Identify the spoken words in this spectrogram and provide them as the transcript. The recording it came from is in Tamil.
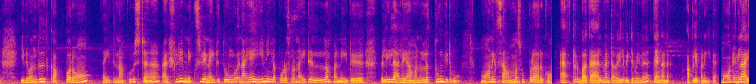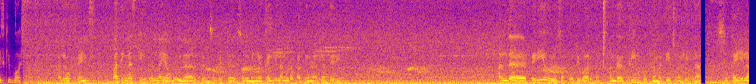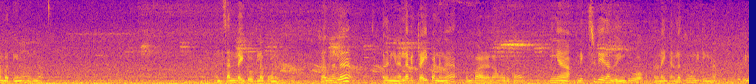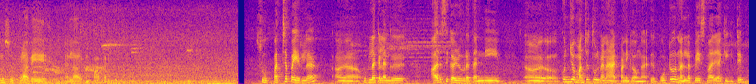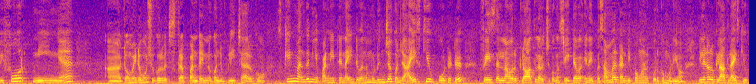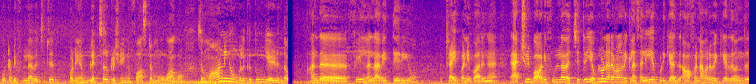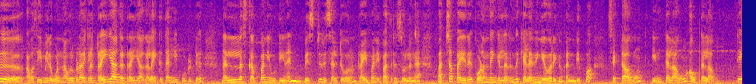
இது வந்து இதுக்கப்புறம் நைட்டு நான் குளிச்சிட்டேன். ஆக்சுவலி நெக்ஸ்ட் டே நைட்டு தூங்க நான் ஏன் ஈவினிங்கில் போட சொல்ல நைட்டு எல்லாம் பண்ணிவிட்டு வெளியில் அலையாமல் நல்லா தூங்கிடுவோம். மார்னிங் செம்ம சூப்பராக இருக்கும். After bath almond oil vitamin தேங்காய் எண்ணெய் அப்ளை பண்ணிக்கிட்டேன். மார்னிங்கில் ice cube wash hello friends பார்த்தீங்கன்னா ஸ்கின் டோன்லாம் எவ்வளோ இதாக இருக்குதுன்னு சொல்லிட்டு. ஸோ நீங்கள் கையெல்லாம் கூட பார்த்தீங்கன்னா நல்லா தெரியும். அந்த பெரிய ஒரு சப்போர்ட்டிவாக இருக்கும். அந்த க்ரீம் போட்டு நம்ம தேய்ச்சோம் இல்லைங்களா? ஸோ கையெல்லாம் பார்த்தீங்கன்னா நல்லா அந்த சன்லைட் டோட்டலாக போனதுக்கு. ஸோ அதனால் அதை நீங்கள் நல்லாவே ட்ரை பண்ணுங்கள் ரொம்ப அழகாகவும் இருக்கும். நீங்கள் நெக்ஸ்ட் டே தான் அது இம்ப்ரூவ் ஆகும். அது நைட் நல்லா தூங்கிட்டிங்கன்னா இன்னும் சூப்பராகவே நல்லாயிருக்கும் பார்க்குறதுக்கு. ஸோ பச்சை பயிரில் உருளைக்கிழங்கு அரிசி கழுவுற தண்ணி கொஞ்சம் மஞ்சத்தூள் வேணால் ஆட் பண்ணிக்கோங்க. இதை போட்டு ஒரு நல்ல பேஸ்ட் மாதிரி ஆக்கிக்கிட்டு பிஃபோர் நீங்கள் டொமேட்டோவும் சுகர் வச்சு ஸ்க்ரப் பண்ணிட்டு இன்னும் கொஞ்சம் ப்ளீச்சாக இருக்கும். ஸ்கின் வந்து நீங்கள் பண்ணிவிட்டு நைட்டு வந்து முடிஞ்சால் கொஞ்சம் ஐஸ் க்யூப் போட்டுட்டு ஃபேஸ் எல்லாம் ஒரு கிளாத்தில் வச்சுக்கோங்க. ஸ்ட்ரெயிட்டாக ஏன்னா இப்போ சம்மர் கண்டிப்பாக உங்களால் பொறுக்க முடியும். இல்லைன்னா ஒரு கிளாத்தில் ஐஸ் க்யூப் போட்டு அப்படியே ஃபுல்லாக வச்சுட்டு போட்டிங்கன்னா பிளட் சர்க்குலேஷன் இன்னும் ஃபாஸ்ட்டாக மூவ் ஆகும். ஸோ மார்னிங் உங்களுக்கு தூங்கி எழுந்த அந்த ஃபீல் நல்லாவே தெரியும். ட்ரை பண்ணி பாருங்கள் ஆக்சுவலி பாடி ஃபுல்லாக வச்சுட்டு எவ்வளோ நேரம் வேணாலும் வைக்கலாம். சளியே பிடிக்காது. ஆஃப் அன் ஹவர் வைக்கிறது வந்து அவசியமே இல்லை. ஒன் ஹவர் கூட வைக்கலாம். ட்ரை ஆக ட்ரை ஆக லைட்டை தண்ணி போட்டுட்டு நல்லா ஸ்கப் பண்ணி விட்டிங்கன்னா பெஸ்ட்டு ரிசல்ட் வரும். ட்ரை பண்ணி பார்த்துட்டு சொல்லுங்கள் பச்சை பயிறு குழந்தைங்கள்லேருந்து கிளவிங்க வரைக்கும் கண்டிப்பாக செட் ஆகும். இன்டலாகவும் அவுட்டலாகவும் ஆகும்.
